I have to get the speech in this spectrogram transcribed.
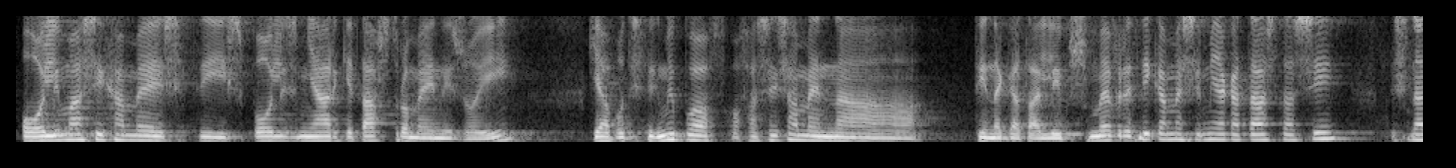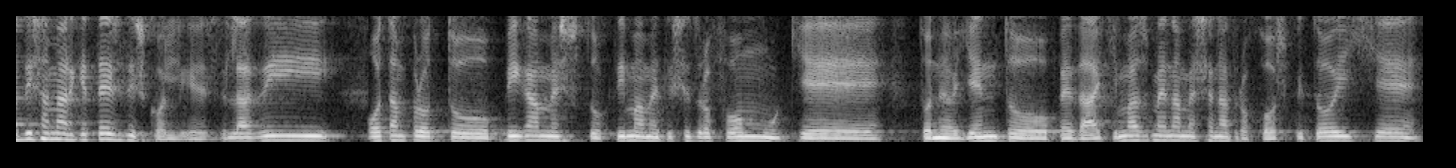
όλοι μας είχαμε στις πόλεις μια αρκετά στρωμένη ζωή και από τη στιγμή που αποφασίσαμε να την εγκαταλείψουμε, βρεθήκαμε σε μια κατάσταση, συναντήσαμε αρκετές δυσκολίες. Δηλαδή, όταν πρώτο πήγαμε στο κτήμα με τη σύντροφό μου και το νεογέννητο παιδάκι μας, μέναμε σε ένα τροχόσπιτο, είχε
